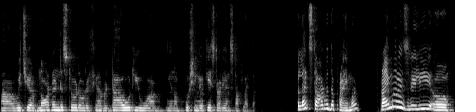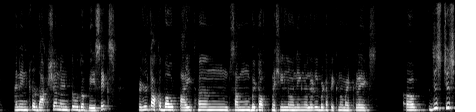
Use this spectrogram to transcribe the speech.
uh, which you have not understood or if you have a doubt you are you know pushing your case study and stuff like that. So let's start with the primer. Primer is really uh, an introduction into the basics. It will talk about python some bit of machine learning a little bit of econometrics. Uh, just just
